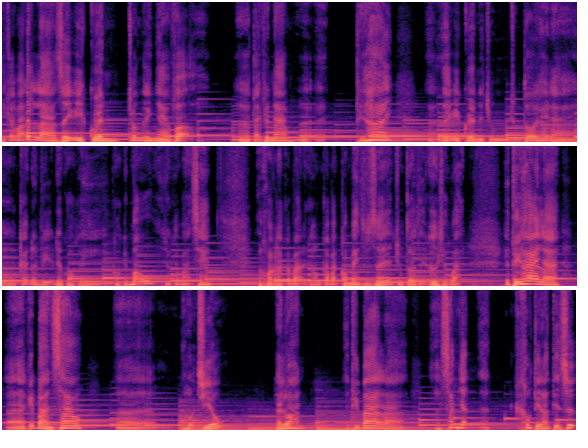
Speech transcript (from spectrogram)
Thì các bạn rất là giấy ủy quyền cho người nhà vợ uh, tại Việt Nam. Ờ, thứ hai uh, giấy ủy quyền thì chúng chúng tôi hay là các đơn vị đều có cái có cái mẫu cho các bạn xem. Hoặc là các bạn không các bạn comment xuống dưới chúng tôi sẽ gửi cho các bạn. Thì thứ hai là uh, cái bản sao uh, hộ chiếu Đài Loan. Thì thứ ba là uh, xác nhận không tiền án tiền sự.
